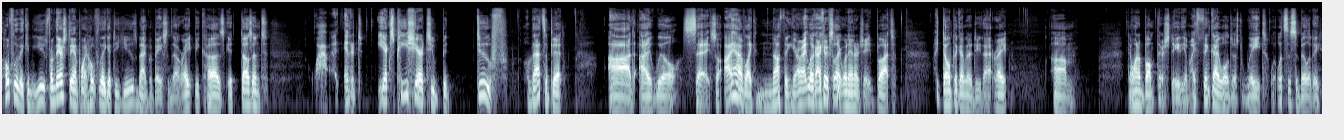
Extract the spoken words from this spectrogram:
hopefully they can use from their standpoint. Hopefully they get to use Magma Basin though, right? Because it doesn't. Wow, and exp share to Bidoof. Well, that's a bit odd, I will say. So I have like nothing here. I mean, look, I can accelerate one energy, but I don't think I'm going to do that, right? Um, I want to bump their stadium. I think I will just wait. What's this ability?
